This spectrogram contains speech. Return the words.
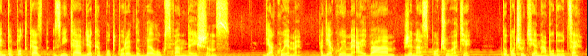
Tento podcast vzniká aj vďaka podpore The Velux Foundations. Ďakujeme a ďakujeme aj vám, že nás počúvate. Do počutia na budúce.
